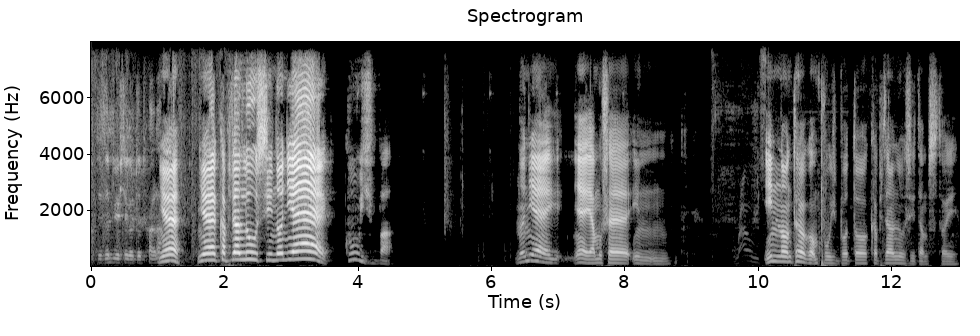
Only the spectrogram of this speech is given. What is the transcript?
A ty zabiłeś tego Tothala? Nie, nie, kapitan Lucy, no nie! Kuźwa. No nie, nie, ja muszę in... inną drogą pójść, bo to kapitan Lucy tam stoi.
